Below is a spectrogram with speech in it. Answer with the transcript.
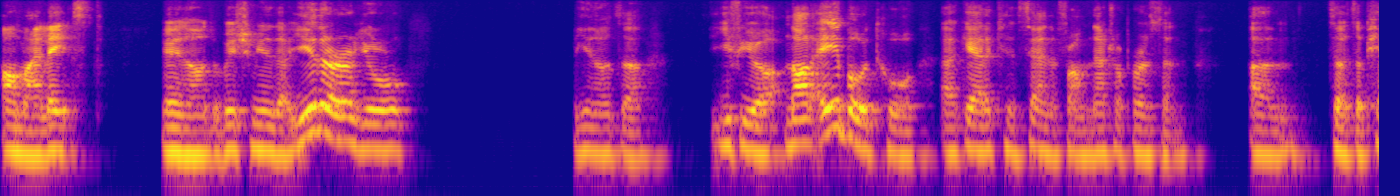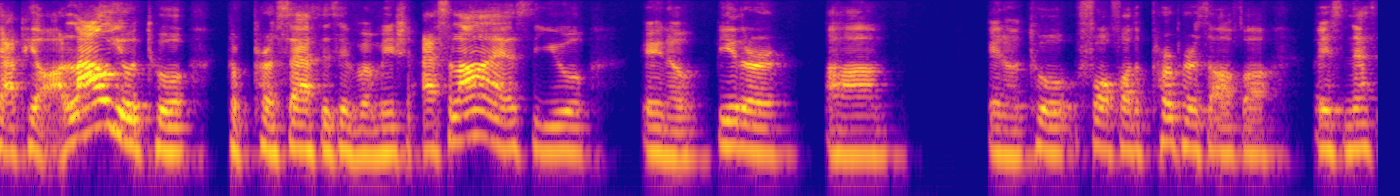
on my list. You know which means that either you you know the if you're not able to uh, get consent from natural person, um, the, the will allow you to, to process this information as long as you, you know, either, um, you know, to, for, for the purpose of, uh, is net,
